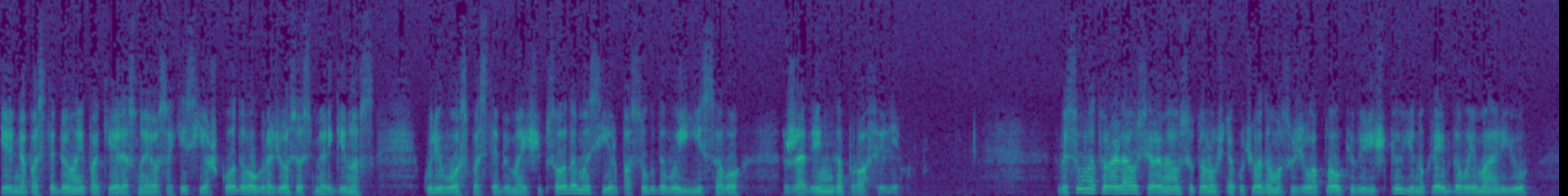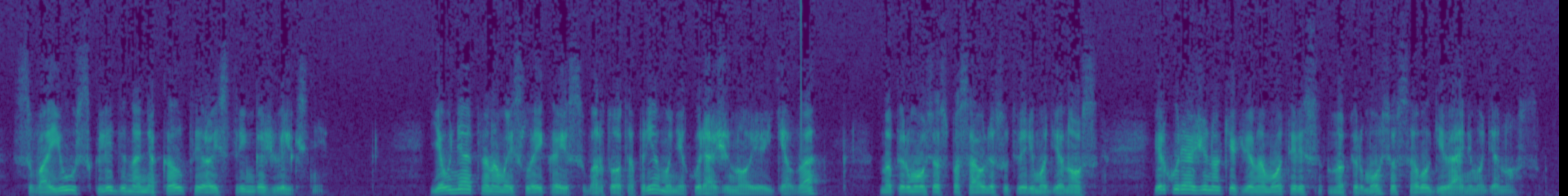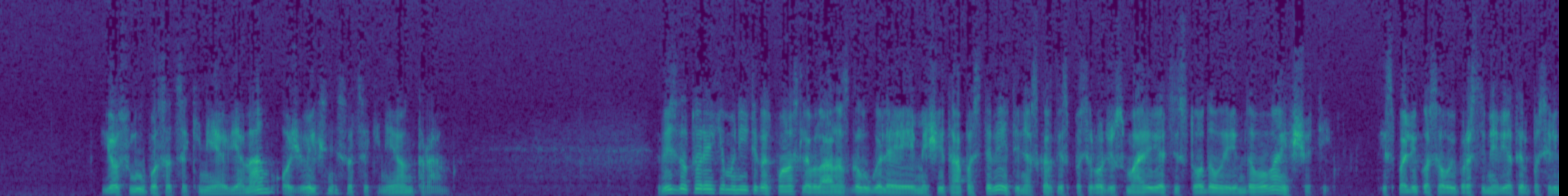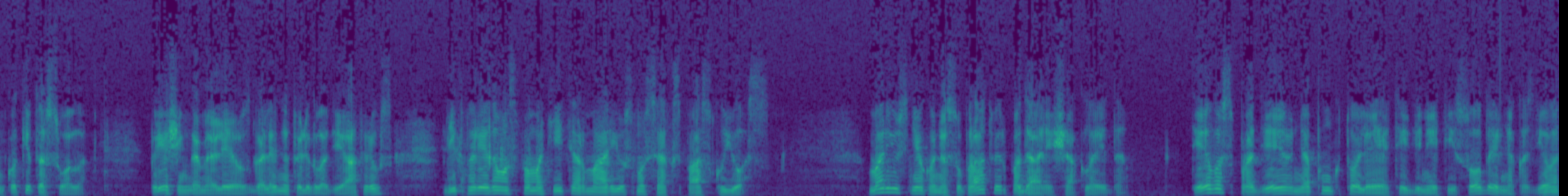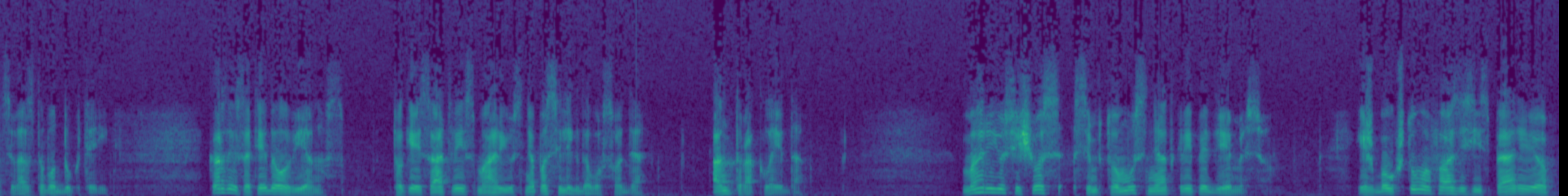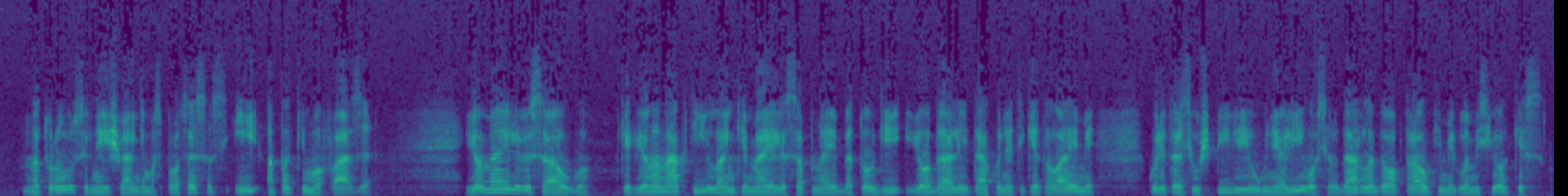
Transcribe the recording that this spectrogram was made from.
ir nepastebimai pakėlęs nuo jos akis ieškodavo gražiosios merginos, kuri vos pastebimai šipsodamas ir pasukdavo į jį savo žavingą profilį. Visų natūraliausių ir ramiausių tonų šnekučiuodamas su žilaplaukiu vyriškiu, ji nukreipdavo į Marijų svajų sklidina nekaltą ir aistringą žvilgsnį. Jau netmenamais laikais vartota priemonė, kurią žinojo Jeva, nuo pirmosios pasaulio sutvėrimo dienos ir kurią žino kiekviena moteris nuo pirmosios savo gyvenimo dienos. Jos lūpos atsakinėjo vienam, o žvilgsnis atsakinėjo antram. Vis dėlto reikia manyti, kad ponas Levlanas galų galėjai ėmė šitą pastebėti, nes kartais pasirodžius Marijai atsistodavo ir imdavo vaikščioti. Jis paliko savo įprastinę vietą ir pasirinko kitą suolą. Priešingame alėjos gale netoli gladiatoriaus, lyg norėdamas pamatyti, ar Marijus nuseks paskui juos. Marijus nieko nesuprato ir padarė šią klaidą. Tėvas pradėjo nepunktualiai ateidinėti į sodą ir nekasdien atsivesdavo dukterį. Kartais ateidavo vienas – Tokiais atvejais Marijus nepasilikdavo sode. Antra klaida. Marijus iš šios simptomus neatkreipė dėmesio. Iš baukštumo fazės jis perėjo natūralus ir neišvengiamas procesas į apakimo fazę. Jo meilė vis augo. Kiekvieną naktį jį lankė meilė sapnai, bet togi jo daliai teko netikėta laimė, kuri tarsi užpylė į ugnį alyvos ir dar labiau aptraukė miglomis jo akis –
